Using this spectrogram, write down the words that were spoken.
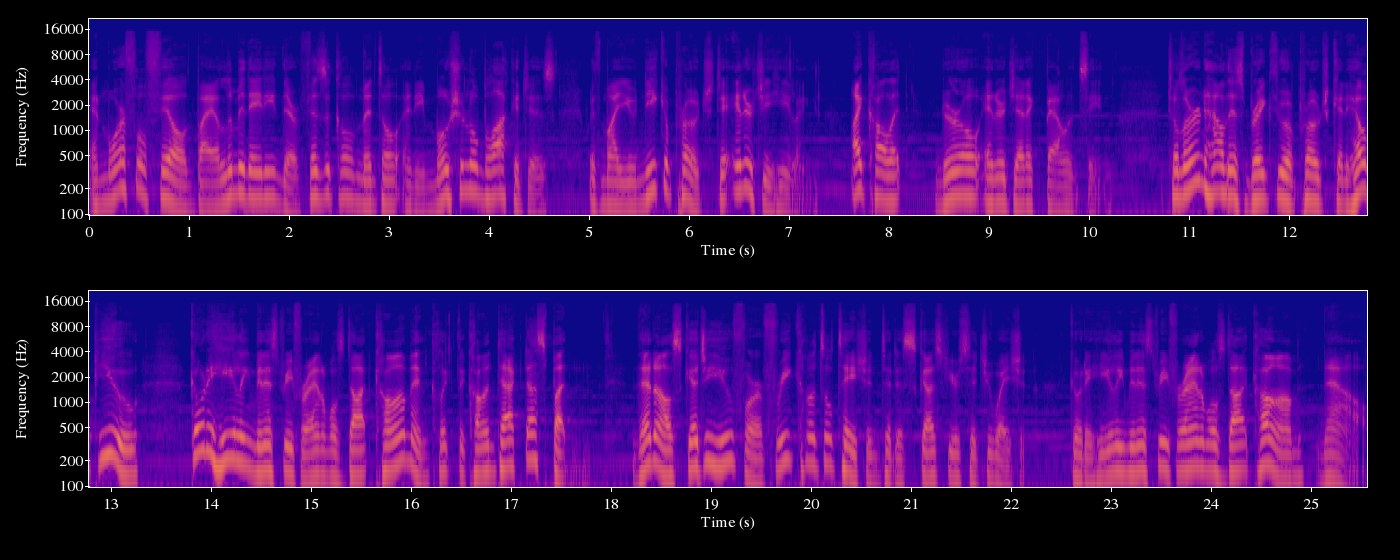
and more fulfilled by eliminating their physical, mental, and emotional blockages with my unique approach to energy healing. I call it neuroenergetic balancing. To learn how this breakthrough approach can help you, go to healingministryforanimals.com and click the Contact Us button. Then I'll schedule you for a free consultation to discuss your situation. Go to healingministryforanimals.com now.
